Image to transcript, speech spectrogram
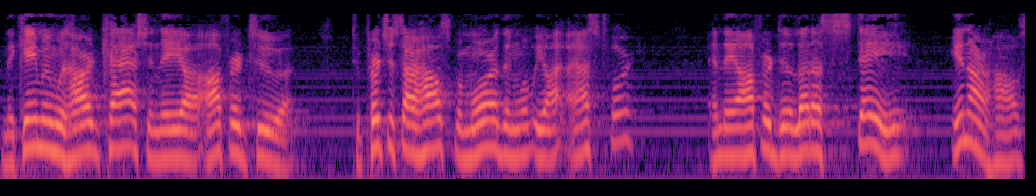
And they came in with hard cash and they uh, offered to uh, to purchase our house for more than what we asked for. And they offered to let us stay in our house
